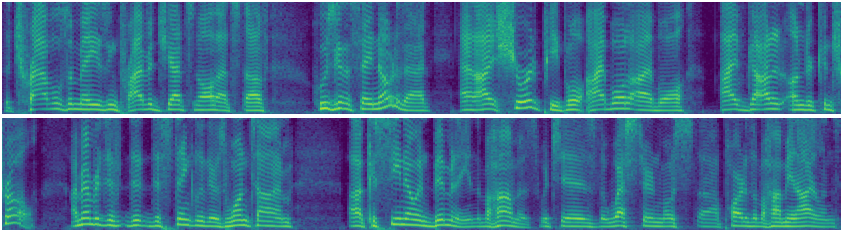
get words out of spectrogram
the travel's amazing, private jets and all that stuff. Who's going to say no to that? And I assured people, eyeball to eyeball, I've got it under control. I remember di- di- distinctly there's one time a casino in Bimini in the Bahamas, which is the westernmost uh, part of the Bahamian Islands,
